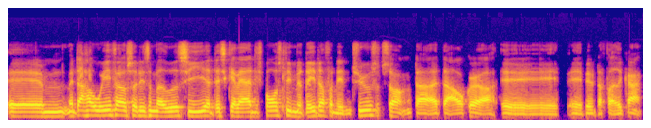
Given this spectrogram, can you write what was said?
Øhm, men der har UEFA jo så ligesom været ude at sige, at det skal være de sportslige meritter fra 1920-sæsonen, der, der afgør, øh, øh, hvem der får adgang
